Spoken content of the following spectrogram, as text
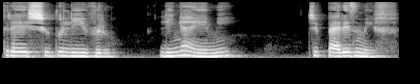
Trecho do livro Linha M de Perry Smith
